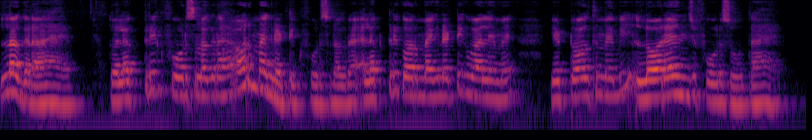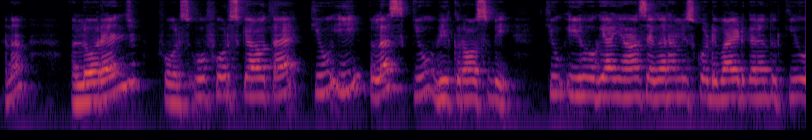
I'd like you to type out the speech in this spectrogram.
लग रहा है। तो इलेक्ट्रिक फोर्स लग रहा है और मैग्नेटिक फोर्स लग रहा है। इलेक्ट्रिक और मैग्नेटिक वाले में, ये ट्वेल्थ में भी लॉरेंज फोर्स होता है है ना? लॉरेंज फोर्स, वो फोर्स क्या होता है? Q E plus Q V cross B. Q E हो गया यहाँ से, अगर हम इसको डिवाइड करें तो क्यू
